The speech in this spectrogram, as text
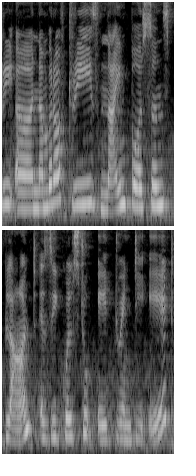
tree, uh, number of trees 9 persons plant is equals to 828.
